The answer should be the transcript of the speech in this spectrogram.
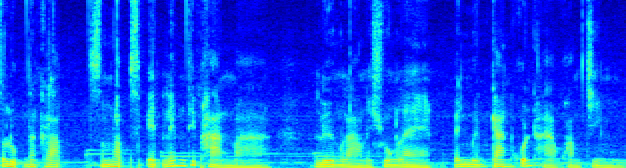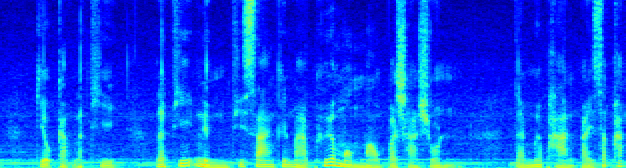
สรุปนะครับสำหรับ 11 เล่มที่ผ่านมา เรื่องราวในช่วงแรกเป็นเหมือนการค้นหาความจริง เกี่ยวกับลัทธิลัทธิหนึ่งที่สร้างขึ้นมาเพื่อมอมเมาประชาชน แต่เมื่อผ่านไปสักพัก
